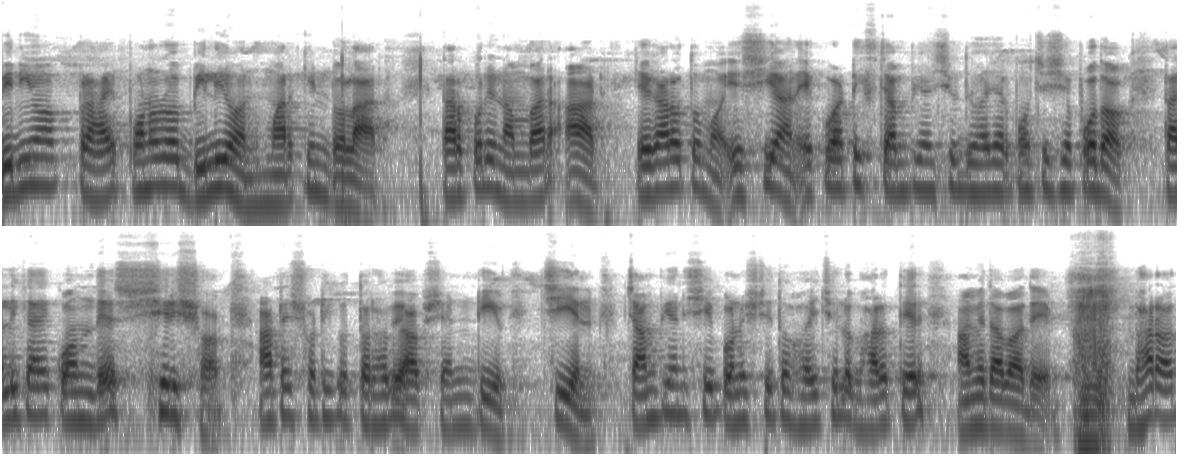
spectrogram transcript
বিনিয়োগ প্রায় পনেরো বিলিয়ন মার্কিন ডলার। তারপরে নাম্বার আট, এগারোতম এশিয়ান অ্যাকোয়াটিক্স চ্যাম্পিয়নশিপ দু হাজার পঁচিশে পদক। তালিকায় কোন দেশ শীর্ষ? আটের সঠিক উত্তর হবে অপশন ডি, চীন। চ্যাম্পিয়নশিপ অনুষ্ঠিত হয়েছিল ভারতের আমেদাবাদে ভারত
